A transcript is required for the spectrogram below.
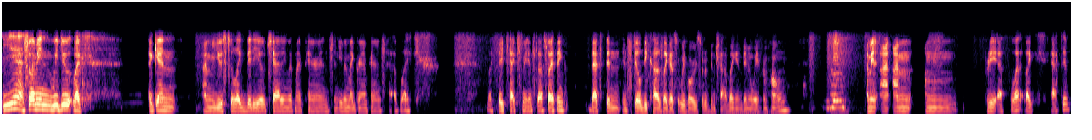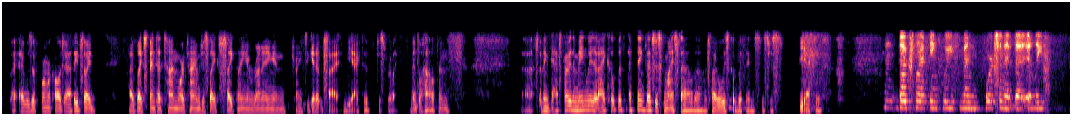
Yeah, so I mean, we do like again, I'm used to like video chatting with my parents and even my grandparents have like like they text me and stuff. So I think that's been instilled because like we've always sort of been traveling and been away from home. hmm I mean, I, I'm I'm pretty athletic, like active. I, I was a former college athlete, so I I've like spent a ton more time just like cycling and running and trying to get outside and be active, just for like mental health and. Uh, so I think that's probably the main way that I cope with. I think that's just my style, though. That's how I always cope with things. Is just be active. That's why I think we've been fortunate that at least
